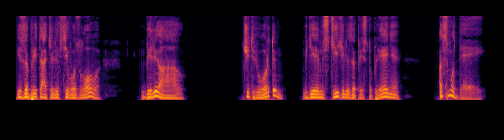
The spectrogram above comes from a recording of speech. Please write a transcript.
изобретатели всего злого, Белиал. Четвертым, где мстители за преступления, Асмодей.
